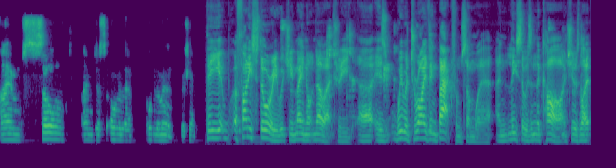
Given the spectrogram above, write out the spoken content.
I'm so I'm just over the over the moon for sure. The a funny story, which you may not know actually, uh, is we were driving back from somewhere, and Lisa was in the car, and she was like,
